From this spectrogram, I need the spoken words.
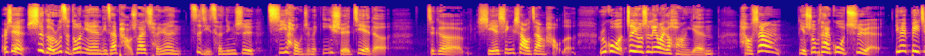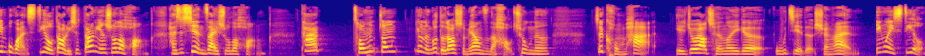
而且事隔如此多年，你才跑出来承认自己曾经是欺哄整个医学界的这个谐星少将。好了，如果这又是另外一个谎言，好像也说不太过去诶。因为毕竟，不管 Steele 到底是当年说了谎，还是现在说了谎，他从中又能够得到什么样子的好处呢？这恐怕也就要成了一个无解的悬案。因为 Steele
